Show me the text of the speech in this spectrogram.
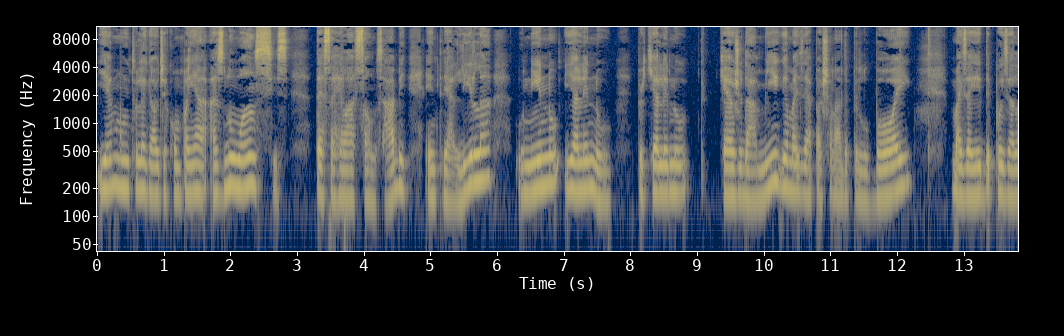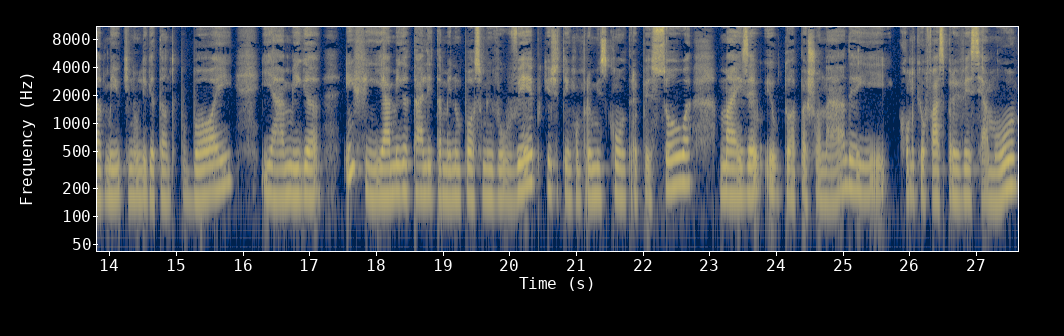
E é muito legal de acompanhar as nuances dessa relação, sabe? Entre a Lila, o Nino e a Lenu porque a Lenu quer ajudar a amiga, mas é apaixonada pelo boy. Mas aí depois ela meio que não liga tanto pro boy. E a amiga, enfim, e a amiga tá ali também, não posso me envolver, porque eu já tenho compromisso com outra pessoa, mas eu, eu tô apaixonada e como que eu faço para viver esse amor?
